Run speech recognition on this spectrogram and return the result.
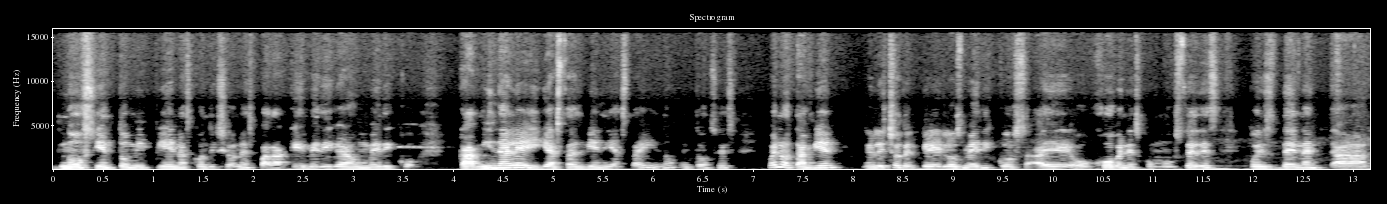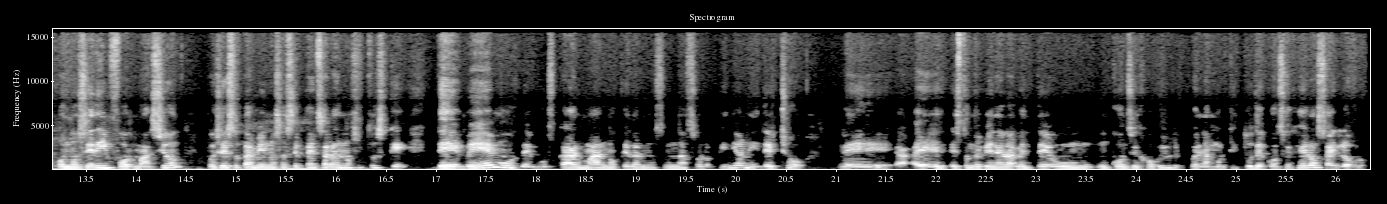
no siento mi pie en las condiciones para que me diga un médico, camínale y ya estás bien y hasta ahí, ¿no? Entonces, bueno, también el hecho de que los médicos eh, o jóvenes como ustedes pues den a, conocer información, pues eso también nos hace pensar a nosotros que debemos de buscar más, no quedarnos en una sola opinión. Y de hecho, eh, esto me viene a la mente un, consejo bíblico, en la multitud de consejeros hay logro.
